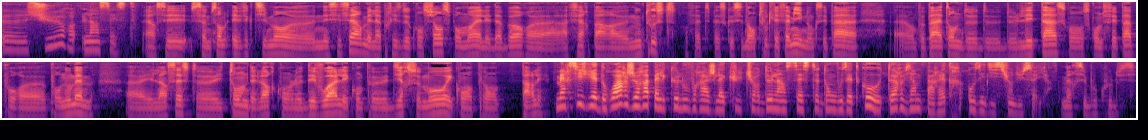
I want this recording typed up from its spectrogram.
euh, sur l'inceste? Alors ça me semble effectivement nécessaire, mais la prise de conscience, pour moi, elle est d'abord euh, à faire par euh, nous tous, en fait, parce que c'est dans toutes les familles. Donc c'est pas, euh, on peut pas attendre de, de, l'État ce qu'on ne fait pas pour, pour nous-mêmes. et l'inceste, il tombe dès lors qu'on le dévoile et qu'on peut dire ce mot et qu'on peut en parler. Merci Juliette Drouard. Je rappelle que l'ouvrage La culture de l'inceste dont vous êtes co-auteur vient de paraître aux éditions du Seuil. Merci beaucoup Lucie.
